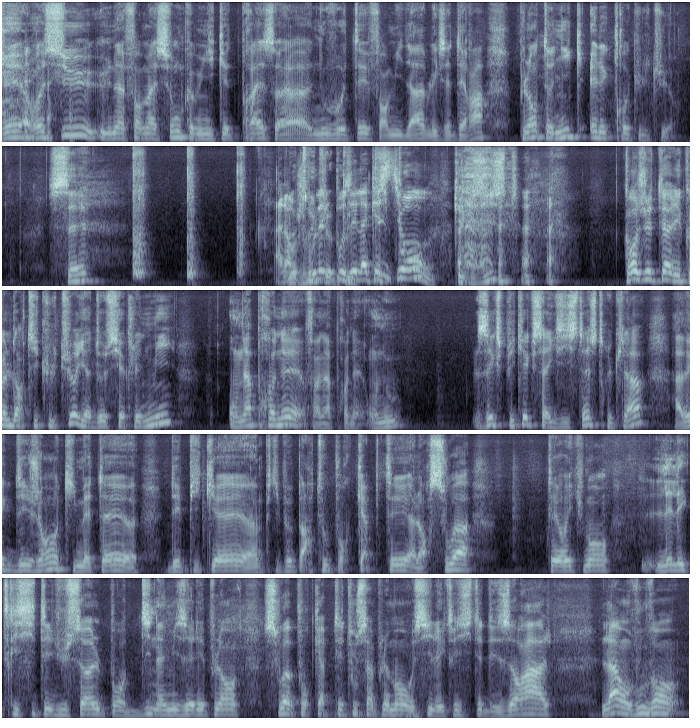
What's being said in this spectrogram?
J'ai reçu une information communiquée de presse, nouveauté formidable, etc. Plantonique électroculture. C'est alors, je voulais te poser la question. Qui existe. Quand j'étais à l'école d'horticulture, il y a deux siècles et demi, on apprenait, enfin on apprenait, on nous expliquait que ça existait ce truc-là, avec des gens qui mettaient euh, des piquets un petit peu partout pour capter, alors soit théoriquement l'électricité du sol pour dynamiser les plantes, soit pour capter tout simplement aussi l'électricité des orages. Là, on vous vend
